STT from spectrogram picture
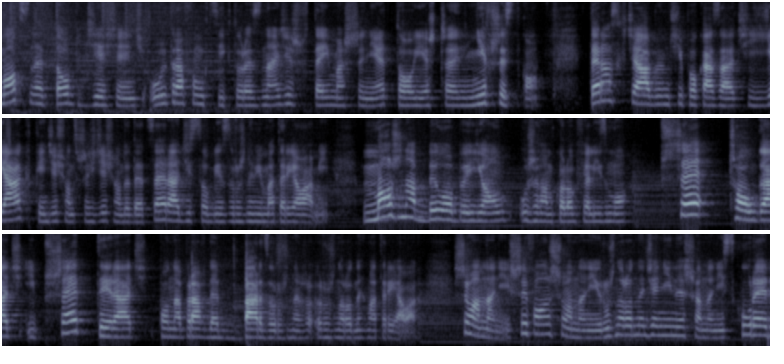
Mocne top 10 ultra funkcji, które znajdziesz w tej maszynie, to jeszcze nie wszystko. Teraz chciałabym Ci pokazać, jak 5060 DC radzi sobie z różnymi materiałami. Można byłoby ją, używam kolokwializmu, przeczołgać i przetyrać po naprawdę bardzo różne, różnorodnych materiałach. Szyłam na niej szyfon, szyłam na niej różnorodne dzianiny, szyłam na niej skórę,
